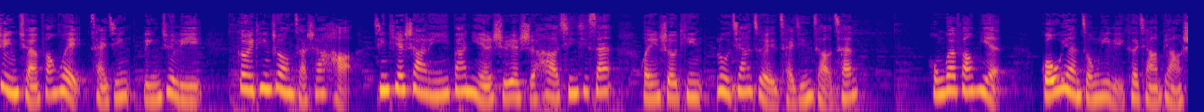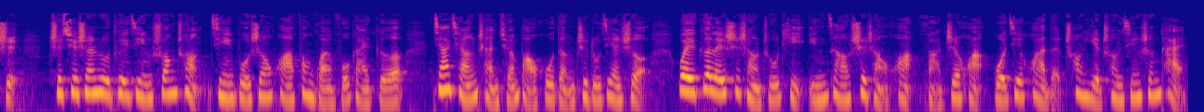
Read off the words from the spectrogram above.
讯全方位，财经零距离。各位听众，早上好！今天是二零一八年十月十号，星期三，欢迎收听陆家嘴财经早餐。宏观方面。国务院总理李克强表示，持续深入推进“双创”，进一步深化放管服改革，加强产权保护等制度建设，为各类市场主体营造市场化、法治化、国际化的创业创新生态，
